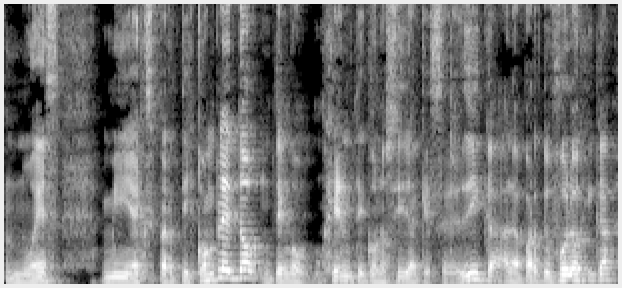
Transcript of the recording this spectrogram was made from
no es mi expertise completo, tengo gente conocida que se dedica a la parte ufológica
